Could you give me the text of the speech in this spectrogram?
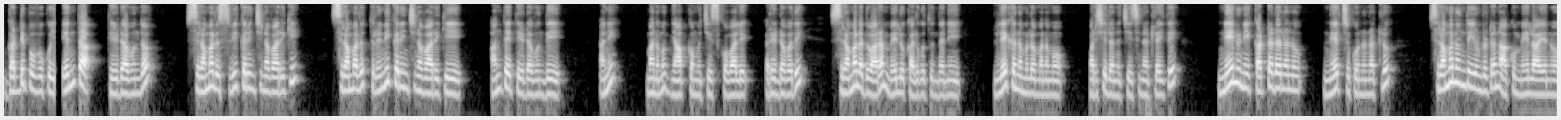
గడ్డి పువ్వుకు ఎంత తేడా ఉందో శ్రమలు స్వీకరించిన వారికి శ్రమలు తృణీకరించిన వారికి అంతే తేడా ఉంది అని మనము జ్ఞాపకము చేసుకోవాలి. రెండవది శ్రమల ద్వారా మేలు కలుగుతుందని లేఖనములో మనము పరిశీలన చేసినట్లయితే నేను నీ కట్టడలను నేర్చుకొనున్నట్లు శ్రమనుంది ఉండుట నాకు మేలాయను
